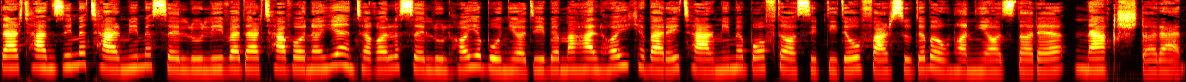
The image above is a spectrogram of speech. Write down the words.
در تنظیم ترمیم سلولی و در توانایی انتقال سلول های بنیادی به محل هایی که برای ترمیم بافت آسیب دیده و فرسوده به اونها نیاز داره نقش دارند.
